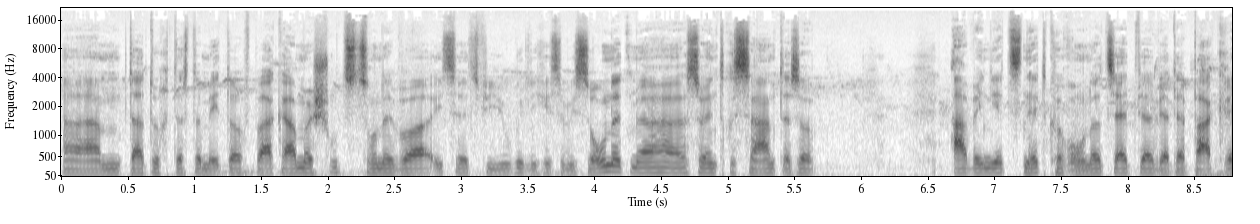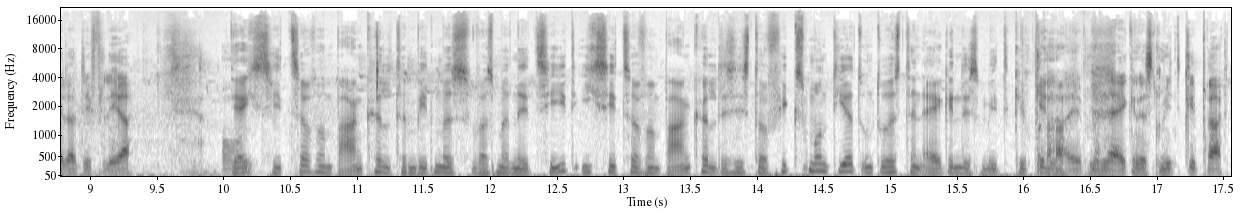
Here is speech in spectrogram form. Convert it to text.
Ähm, dadurch, dass der Meterhofpark auch mal Schutzzone war, ist er jetzt für Jugendliche sowieso nicht mehr so interessant. Also auch wenn jetzt nicht Corona-Zeit wäre, wäre der Park relativ leer. Und ja, ich sitze auf einem Bankerl, damit man es, was man nicht sieht, ich sitze auf einem Bankerl, das ist da fix montiert und du hast dein eigenes mitgebracht. Genau, ich habe mein eigenes mitgebracht,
